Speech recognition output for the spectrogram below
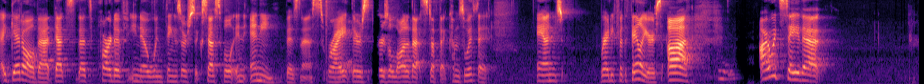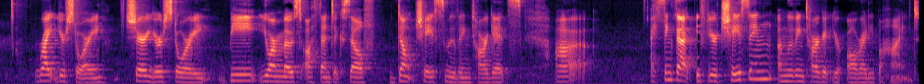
I, get all that. That's that's part of you know when things are successful in any business, right? There's there's a lot of that stuff that comes with it, and ready for the failures. Uh, I would say that write your story, share your story, be your most authentic self. Don't chase moving targets. Uh, I think that if you're chasing a moving target, you're already behind.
